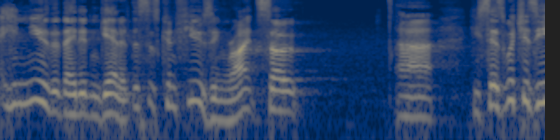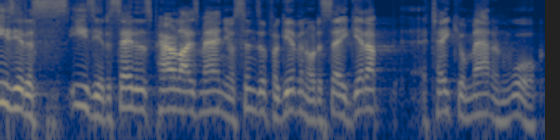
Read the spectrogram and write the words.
He knew that they didn't get it. This is confusing, right? So uh, he says, which is easier to, easier to say to this paralyzed man, Your sins are forgiven, or to say, Get up, uh, take your mat, and walk?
